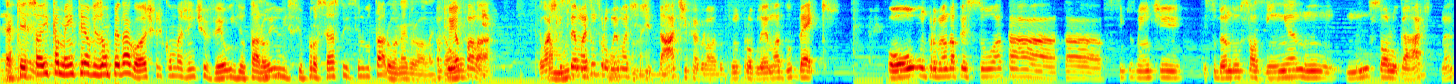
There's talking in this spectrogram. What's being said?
É que isso aí também tem a visão pedagógica de como a gente vê o, tarô Sim. e o, o, processo do ensino do tarô, né, Grola? Então, é o que eu ia então, falar. Eu tá acho que isso é mais um problema de didática, Grola, do que um problema do deck. Ou um problema da pessoa tá, tá simplesmente estudando sozinha num, num só lugar, né?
